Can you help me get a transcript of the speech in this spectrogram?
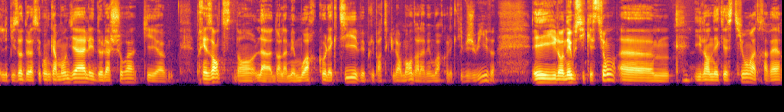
l'épisode de la Seconde Guerre mondiale et de la Shoah qui est présente dans la, dans la mémoire collective et plus particulièrement dans la mémoire collective juive. Et il en est aussi question, il en est question à travers,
